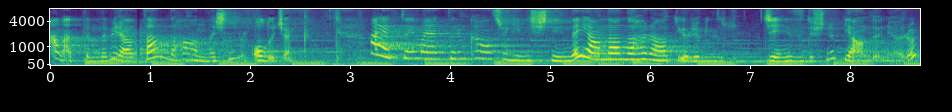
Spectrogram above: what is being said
Anlattığımda birazdan daha anlaşılır olacak. Ayaktayım, ayaklarım kalça genişliğinde. Yandan daha rahat görebileceğinizi düşünüp yan dönüyorum.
